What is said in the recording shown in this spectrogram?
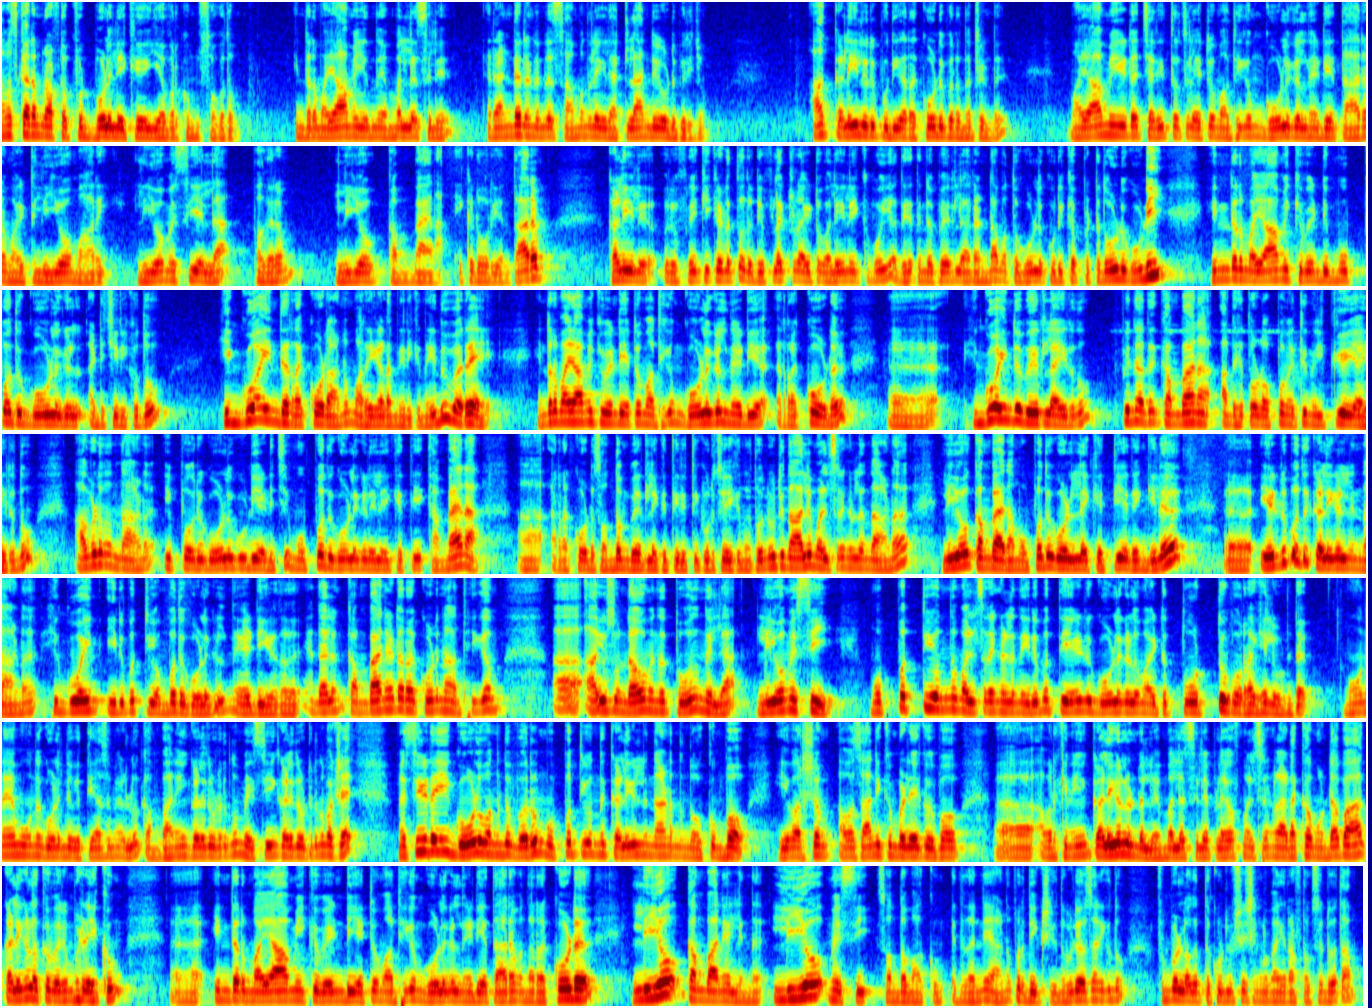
നമസ്കാരം raft of ഫുട്ബോളിലേക്ക് ഏവർക്കും സ്വാഗതം. ഇന്റർ മയാമി ഇന്ന് എം എൽ എസിൽ രണ്ട് രണ്ടിന്റെ സമനിലയിൽ അറ്റ്ലാന്റയോട് പിരിഞ്ഞു. ആ കളിയിൽ ഒരു പുതിയ റെക്കോർഡ് പിറന്നിട്ടുണ്ട്. മയാമിയുടെ ചരിത്രത്തിൽ ഏറ്റവും അധികം ഗോളുകൾ നേടിയ താരമായിട്ട് ലിയോ മാറി. ലിയോ മെസ്സിയല്ല പകരം ലിയോ കമ്പാന ഇക്കഡോറിയൻ താരം. കളിയിൽ ഒരു ഫ്രീ കിക്ക് എടുത്തു അത് ഡിഫ്ലക്റ്റഡ് ആയിട്ട് വലയിലേക്ക് പോയി. അദ്ദേഹത്തിന്റെ പേരിൽ ആ രണ്ടാമത്തെ ഗോൾ കുറിക്കപ്പെട്ടതോടുകൂടി ഇന്റർ മയാമിക്ക് വേണ്ടി മുപ്പത് ഗോളുകൾ അടിച്ചിരിക്കുന്നു. ഹിഗ്വായിന്റെ റെക്കോർഡാണ് മറികടന്നിരിക്കുന്നത്. ഇതുവരെ ഇന്റർ മയാമിക്ക് വേണ്ടി ഏറ്റവും അധികം ഗോളുകൾ നേടിയ റെക്കോർഡ് ഹിഗ്വായിന്റെ പേരിലായിരുന്നു. പിന്നെ അത് കമ്പാന അദ്ദേഹത്തോടൊപ്പം എത്തി നിൽക്കുകയായിരുന്നു. അവിടെ നിന്നാണ് ഇപ്പോൾ ഒരു ഗോൾ കൂടി അടിച്ച് മുപ്പത് ഗോളുകളിലേക്ക് എത്തി കമ്പാന റെക്കോർഡ് സ്വന്തം പേരിലേക്ക് തിരുത്തി കുറിച്ചിരിക്കുന്നത് തൊണ്ണൂറ്റി നാല് മത്സരങ്ങളിൽ നിന്നാണ് ലിയോ കമ്പാന മുപ്പത് ഗോളിലേക്ക് എത്തിയതെങ്കിൽ എഴുപത് കളികളിൽ നിന്നാണ് ഹിഗ്വൈൻ ഇരുപത്തിയൊമ്പത് ഗോളുകൾ നേടിയിരുന്നത്. എന്തായാലും കമ്പാനയുടെ റെക്കോർഡിന് അധികം ആയുസ് ഉണ്ടാവുമെന്ന് തോന്നുന്നില്ല. ലിയോ മെസ്സി മുപ്പത്തിയൊന്ന് മത്സരങ്ങളിൽ നിന്ന് ഇരുപത്തിയേഴ് ഗോളുകളുമായിട്ട് തൊട്ടു പുറകിലുണ്ട് മൂന്നേ മൂന്ന് ഗോളിന്റെ വ്യത്യാസമേ ഉള്ളൂ. കമ്പാനിയും കളി തുടരുന്നു മെസ്സിയും കളി തുടരുന്നു. പക്ഷേ മെസ്സിയുടെ ഈ ഗോൾ വന്നത് വെറും മുപ്പത്തിയൊന്ന് കളിയിൽ നിന്നാണെന്ന് നോക്കുമ്പോൾ ഈ വർഷം അവസാനിക്കുമ്പോഴേക്കും ഇപ്പോൾ അവർക്കിനിയും കളികളുണ്ടല്ലോ. എം എൽ എസിലെ പ്ലേ ഓഫ് മത്സരങ്ങൾ അടക്കമുണ്ട്. അപ്പോൾ ആ കളികളൊക്കെ വരുമ്പോഴേക്കും ഇന്റർ മയാമിക്ക് വേണ്ടി ഏറ്റവും അധികം ഗോളുകൾ നേടിയ താരമെന്ന റെക്കോർഡ് ലിയോ കമ്പാനിയിൽ നിന്ന് ലിയോ മെസ്സി സ്വന്തമാക്കും എന്ന് തന്നെയാണ് പ്രതീക്ഷിക്കുന്നത്. വീഡിയോ അവസാനിക്കുന്നു. ഫുട്ബോൾ ലോകത്തെ കൂടുതൽ വിശേഷങ്ങളുമായി റാഫ്റ്റോക്സിന്റെ എത്താം.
